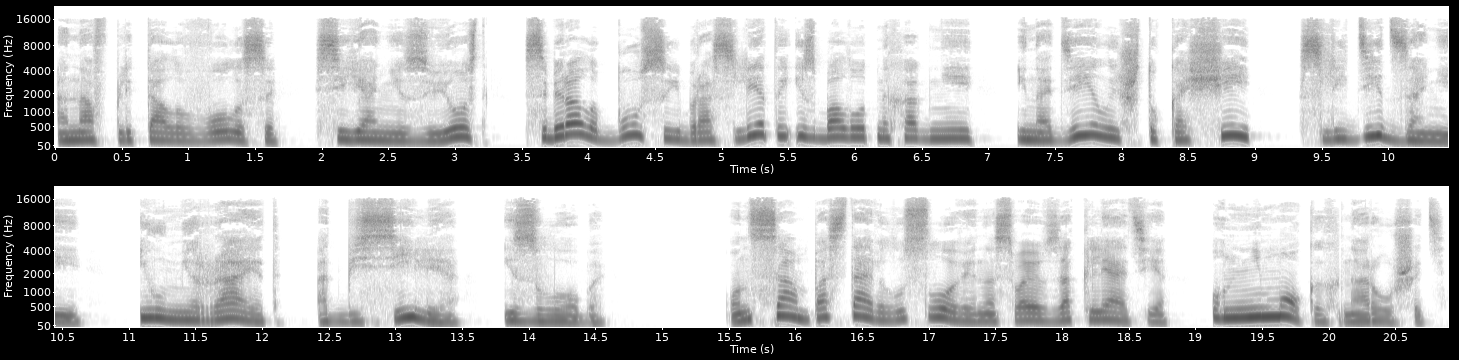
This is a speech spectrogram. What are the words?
Она вплетала в волосы сияние звезд, собирала бусы и браслеты из болотных огней и надеялась, что Кощей следит за ней и умирает от бессилия и злобы. Он сам поставил условия на свое заклятие, он не мог их нарушить.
